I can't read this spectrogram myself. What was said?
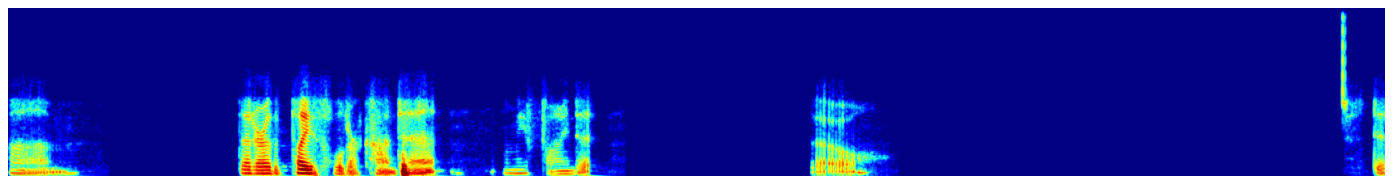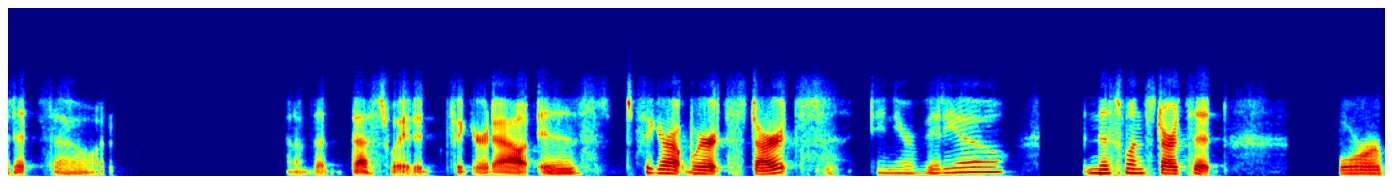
um, that are the placeholder content. Let me find it. So just did it. So kind of the best way to figure it out is to figure out where it starts in your video. And this one starts at 4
